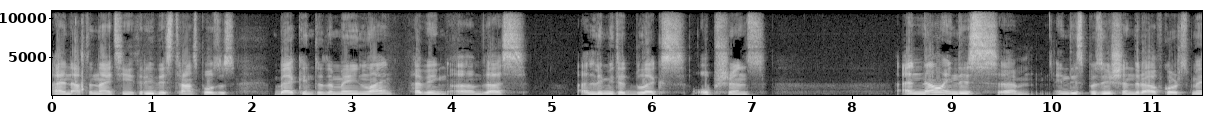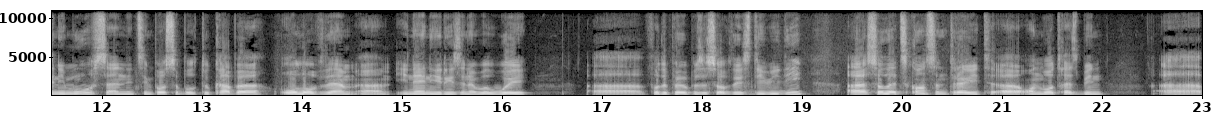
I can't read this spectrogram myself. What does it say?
and after knight c3 this transposes back into the main line having um, thus limited black's options. And now in this um, in this position there are of course many moves and it's impossible to cover all of them um, in any reasonable way uh, for the purposes of this DVD uh, so let's concentrate uh, on what has been uh,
